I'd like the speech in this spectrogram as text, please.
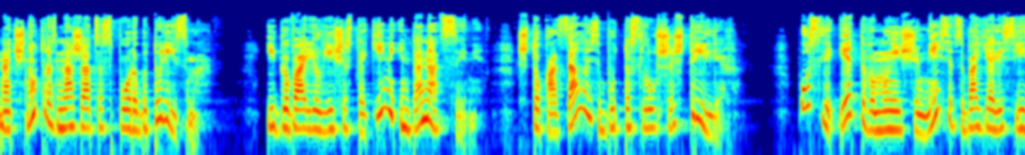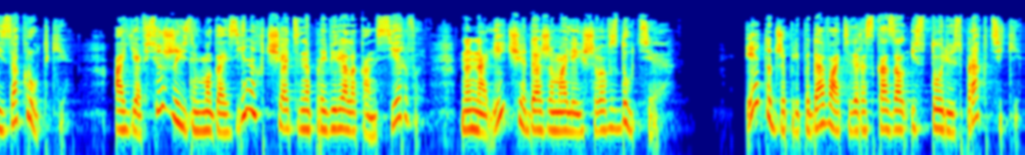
начнут размножаться споры ботулизма. И говорил еще с такими интонациями, что казалось, будто слушаешь триллер. После этого мы еще месяц боялись есть закрутки, а я всю жизнь в магазинах тщательно проверяла консервы на наличие даже малейшего вздутия. Этот же преподаватель рассказал историю с практики,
